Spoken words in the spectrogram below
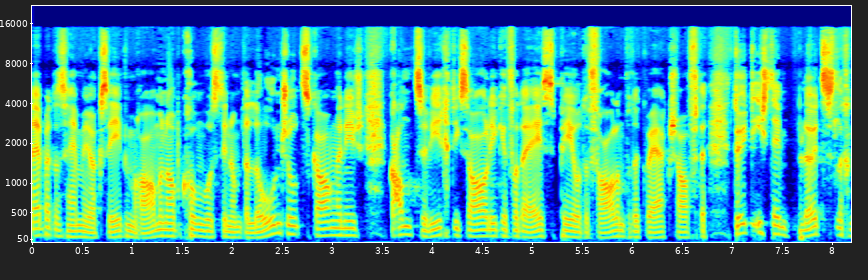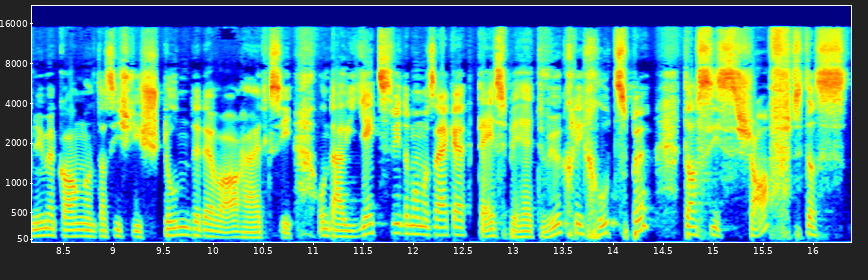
eben, das haben wir ja gesehen beim Rahmenabkommen, wo es dann um den Lohnschutz gegangen ist. Ganz ein wichtiges Anliegen von der SP oder vor allem von den Gewerkschaften. Dort ist dann plötzlich nicht mehr gegangen und das ist die Stunde der Wahrheit gewesen. Und auch jetzt wieder muss man sagen, die SP hat wirklich Chutzpe, dass sie es schafft, dass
